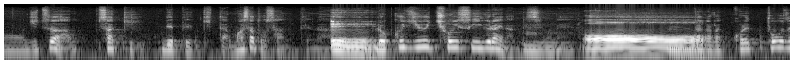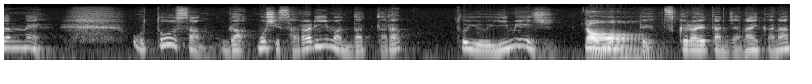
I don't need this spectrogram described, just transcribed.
の実はさっき出てきた正人さんっていうのは、ええ60ちょい過ぎぐらいなんですよね、おおだからこれ当然ねお父さんがもしサラリーマンだったらというイメージを持って作られたんじゃないかな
